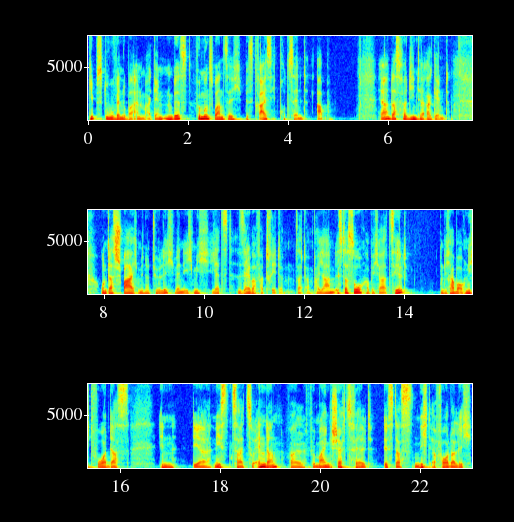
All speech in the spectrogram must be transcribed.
gibst du, wenn du bei einem Agenten bist, 25 bis 30 Prozent ab. Ja, das verdient der Agent. Und das spare ich mir natürlich, wenn ich mich jetzt selber vertrete. Seit ein paar Jahren ist das so, habe ich ja erzählt. Und ich habe auch nicht vor, das in der nächsten Zeit zu ändern, weil für mein Geschäftsfeld ist das nicht erforderlich,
